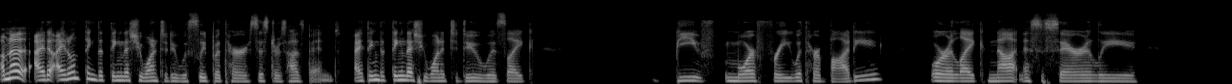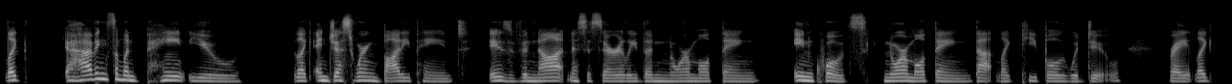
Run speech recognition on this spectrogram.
i'm not I, I don't think the thing that she wanted to do was sleep with her sister's husband. I think the thing that she wanted to do was like be more free with her body or like not necessarily like having someone paint you like and just wearing body paint is not necessarily the normal thing in quotes normal thing that like people would do right? Like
